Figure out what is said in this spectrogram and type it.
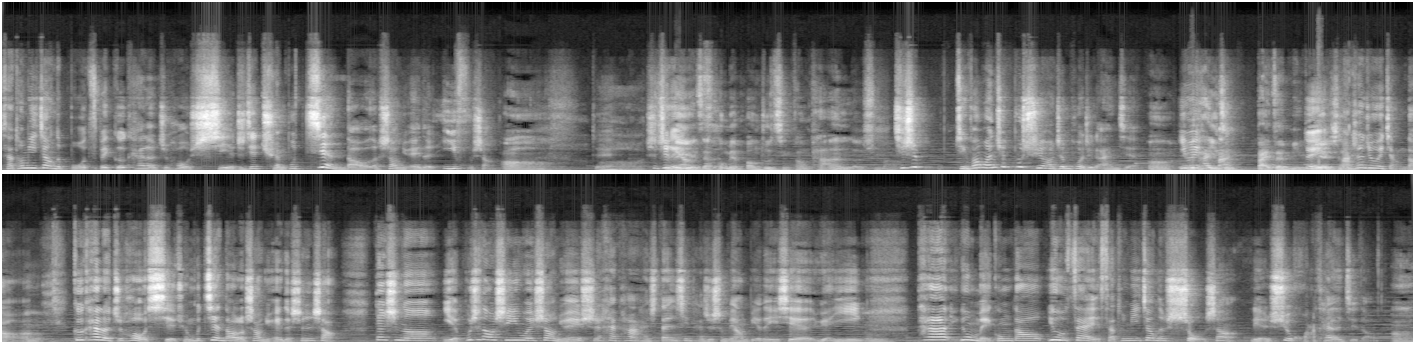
萨托米酱的脖子被割开了之后，血直接全部溅到了少女 A 的衣服上，啊，对，哦是这个样子。也在后面帮助警方判案了，是吗？其实警方完全不需要侦破这个案件，嗯，因为他已经摆在明面，上了，马上就会讲到啊。嗯割开了之后，血全部溅到了少女 A 的身上，但是呢，也不知道是因为少女 A 是害怕还是担心，还是什么样别的一些原因，嗯她用美工刀又在萨托米酱的手上连续划开了几刀，啊，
